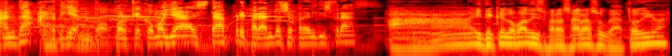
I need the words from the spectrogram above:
Anda ardiendo, porque como ya está preparándose para el disfraz. Ah, ¿y de qué lo va a disfrazar a su gato, Diva?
